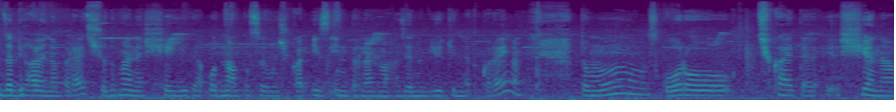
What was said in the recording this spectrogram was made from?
Забігаю наперед, що до мене ще їде одна посилочка із інтернет-магазину BeautyNet Korea, тому скоро чекайте ще на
